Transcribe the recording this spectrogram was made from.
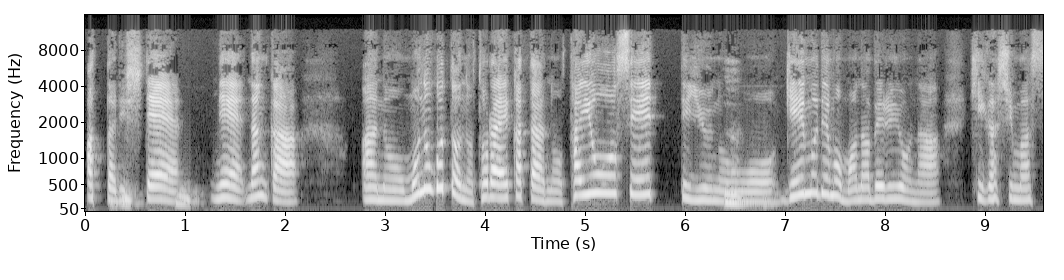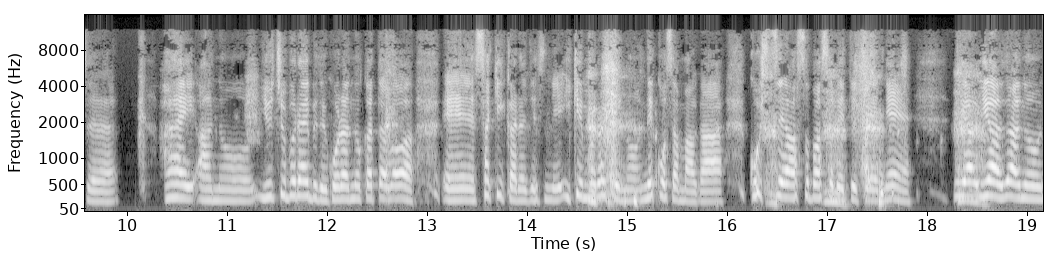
あったりして、うん。ね、なんか、あの、物事の捉え方の多様性っていうのをゲームでも学べるような気がします。はい、あの、YouTube ライブでご覧の方は、えー、さっきからですね、池村家の猫様がご出演遊ばされててね、いや、いや、あの、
